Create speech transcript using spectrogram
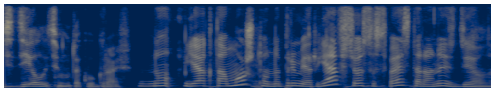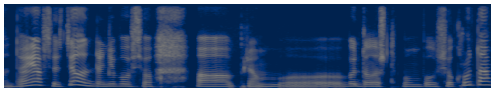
сделать ему такой график. Ну, я к тому, что, например, я все со своей стороны сделала, да, я все сделала для него, все прям э, выдала, чтобы ему было все круто.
